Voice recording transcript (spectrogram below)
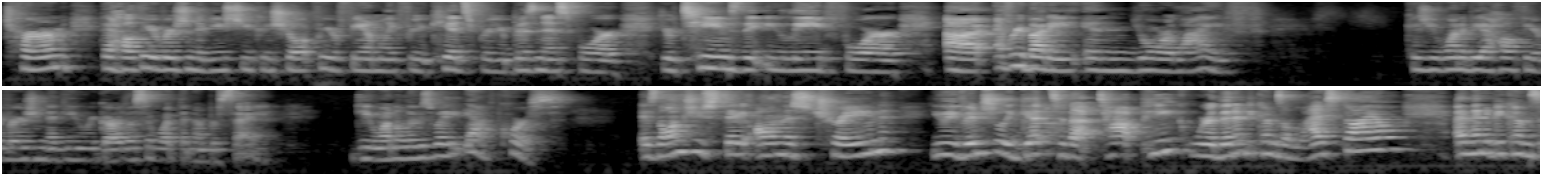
term the healthier version of you so you can show up for your family for your kids for your business for your teams that you lead for uh, everybody in your life because you want to be a healthier version of you regardless of what the numbers say. Do you want to lose weight? Yeah, of course. As long as you stay on this train, you eventually get to that top peak where then it becomes a lifestyle and then it becomes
